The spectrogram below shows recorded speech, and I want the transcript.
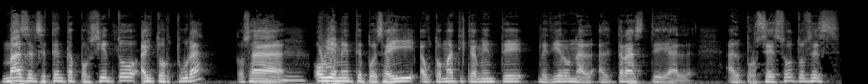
más del 70% hay tortura. O sea, obviamente, pues ahí automáticamente le dieron al, traste al, al, proceso. Entonces,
